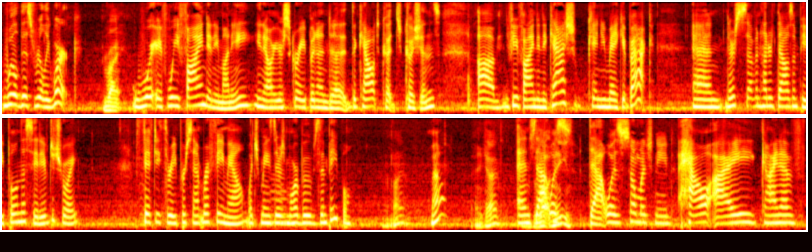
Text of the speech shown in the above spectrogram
will this really work? Right. where if we find any money, you know, you're scraping into the couch cushions. Um, if you find any cash, can you make it back? And there's 700,000 people in the city of Detroit. 53% were female, which means there's more boobs than people. Right. Well, There you go. and There's a that was need. that was So much need. how I kind of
